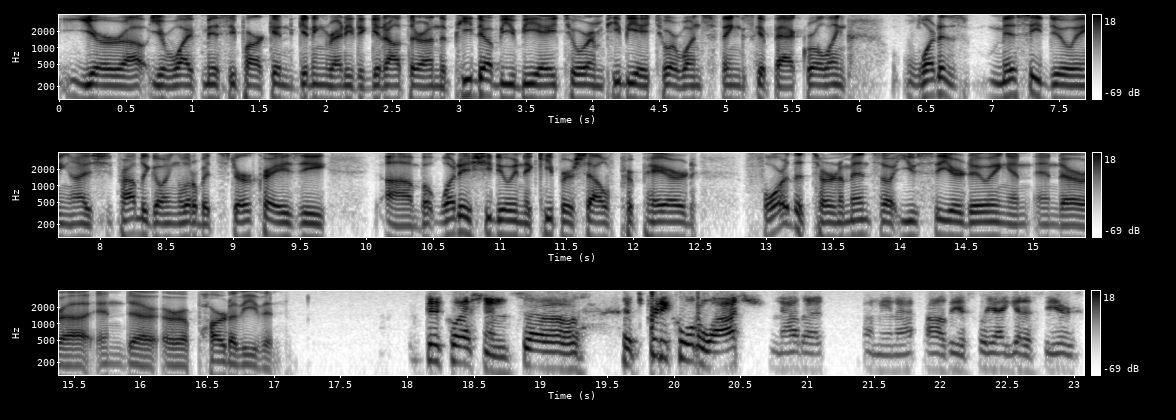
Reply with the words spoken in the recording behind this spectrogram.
your uh, your wife Missy Parkin getting ready to get out there on the PWBA tour and PBA tour once things get back rolling. What is Missy doing? Uh, she's probably going a little bit stir crazy, uh, but what is she doing to keep herself prepared for the tournament? So you see you're doing and and are uh, and uh, are a part of even. Good question. So it's pretty cool to watch now that I mean obviously I get to see her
